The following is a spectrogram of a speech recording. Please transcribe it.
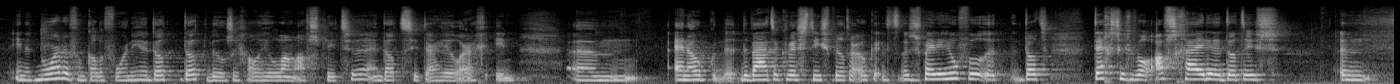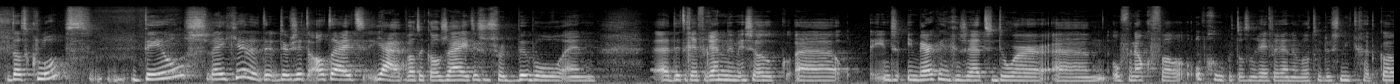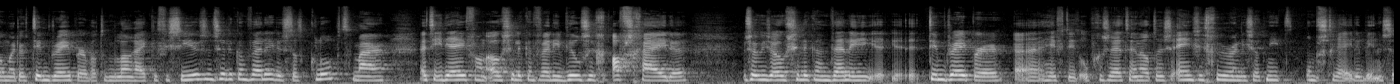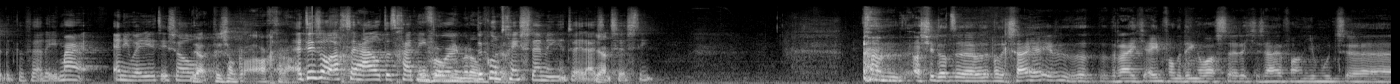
in het noorden van Californië, dat, dat wil zich al heel lang afsplitsen. En dat zit daar heel erg in. Um, en ook de, waterkwestie speelt er ook. Er spelen heel veel. Dat tech zich wil afscheiden, dat is. Een, dat klopt, deels, weet je. Er, zit altijd, ja, wat ik al zei, het is een soort bubbel. En uh, dit referendum is ook uh, in, in, werking gezet door, um, of in elk geval opgeroepen tot een referendum, wat er dus niet gaat komen, door Tim Draper, wat een belangrijke vizier is in Silicon Valley. Dus dat klopt. Maar het idee van, oh, Silicon Valley wil zich afscheiden sowieso Silicon Valley, eh, eh, Tim Draper uh, heeft dit opgezet. En dat is één figuur en die is ook niet omstreden binnen Silicon Valley. Maar anyway, het is al... Ja, het is ook achterhaald. Het is al achterhaald, het gaat niet door. er komt geen stemming in 2016. Als je dat, uh, wat ik zei eerder, dat, dat, rijtje, een van de dingen was uh, dat je zei van je moet,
